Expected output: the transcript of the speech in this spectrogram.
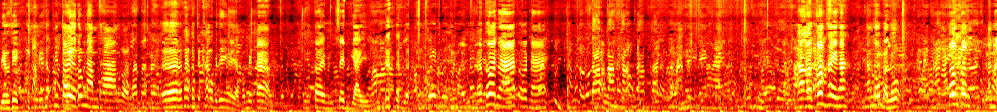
เดี๋ยวสิพี่พี่ต้อยจะต้องนำทางก่อน เออ แล้วใครเขาจะเข้าไปได้ยังไงอะเขาไม่กล้าหรอกพี่ต้อยมันเส้นใหญ่ขอโทษนะโทษนะ ตามตามตามตามตามอ่าอ่ากล้องใครคะนังโน้มเหรอลูกกล้องกล้องอันไหน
